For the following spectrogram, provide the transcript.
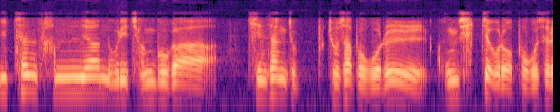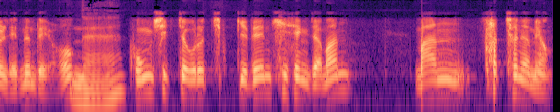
2003년 우리 정부가 진상 조사 보고를 공식적으로 보고서를 냈는데요. 네. 공식적으로 집계된 희생자만 만 4천여 명.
